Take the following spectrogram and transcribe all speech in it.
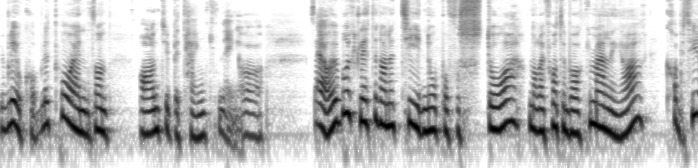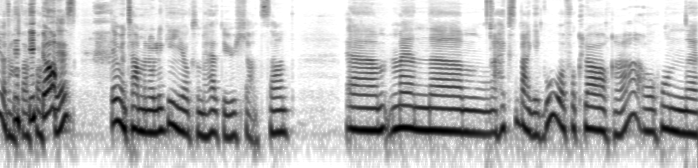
du blir jo koblet på en sånn annen type tenkning. og så jeg har jo brukt litt grann tid nå på å forstå, når jeg får tilbakemeldinger, hva betyr dette Ja. faktisk? Det er jo en terminologi også som er helt ukjent. sant? Eh, Men um, Hekseberg er god å forklare, og hun eh,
